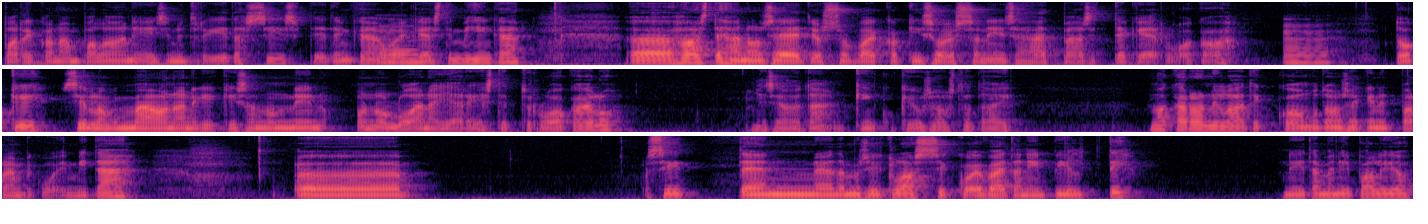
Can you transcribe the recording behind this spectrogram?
pari kananpalaa, niin ei se nyt riitä siis tietenkään mm. oikeasti mihinkään. Ö, haastehan on se, että jos on vaikka kisoissa, niin sä et pääse tekemään ruokaa. Mm. Toki silloin kun mä oon ainakin kisannut, niin on ollut aina järjestetty ruokailu. Ja se on jotain kinkkukiusausta tai makaronilaatikkoa, mutta on sekin nyt parempi kuin ei mitään. Öö, sitten tämmöisiä klassikkoeväitä, niin piltti. Niitä meni paljon.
